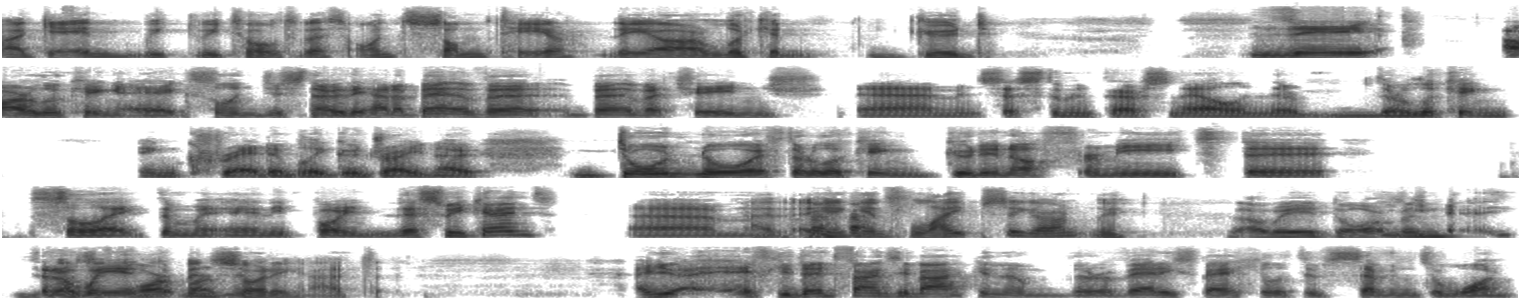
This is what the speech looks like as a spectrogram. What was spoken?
again, we, we talked about this on some tear. They are looking good. They are looking excellent just now. They had a bit of a, a bit of a change um, in system and personnel, and they're they're looking incredibly good right now. Don't know if they're looking good enough for me to select them at any point this weekend. Um, against Leipzig, aren't they? Away Dortmund. Yeah, they're away Dortmund, Dortmund. Sorry, and you, if you did fancy backing them, they're a very speculative seven to one.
